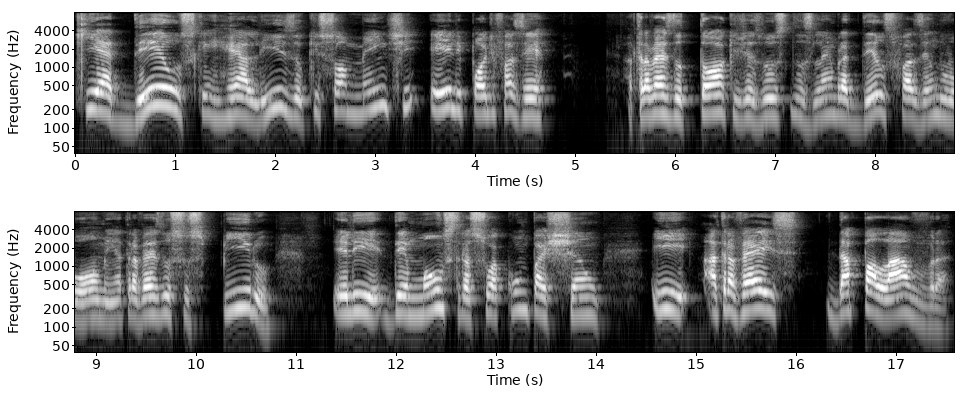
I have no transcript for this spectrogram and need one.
que é Deus quem realiza o que somente Ele pode fazer. Através do toque, Jesus nos lembra Deus fazendo o homem, através do suspiro, ele demonstra sua compaixão e através da palavra,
